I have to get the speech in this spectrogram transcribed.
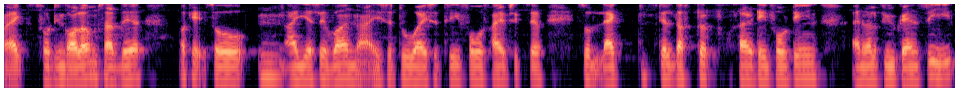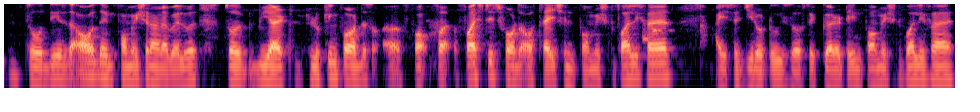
like 14 columns are there. Okay, so mm, ISA 1, ISA 2, ISA 3, 4, 5, 6, 7. So like till the fifth, 13, 14, and well, if you can see, so these are all the information are available. So we are looking for this uh, for, for, first is for the authorization information qualifier. ISA 02 is the security information qualifier.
